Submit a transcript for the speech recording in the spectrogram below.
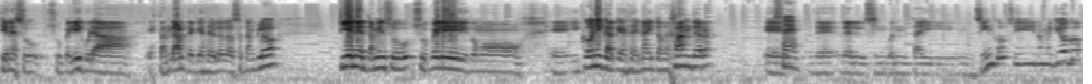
Tiene su, su, película estandarte que es The Blood of Satan Claw. Tiene también su, su peli como eh, icónica que es The Night of the Hunter. del 55, si no me equivoco.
